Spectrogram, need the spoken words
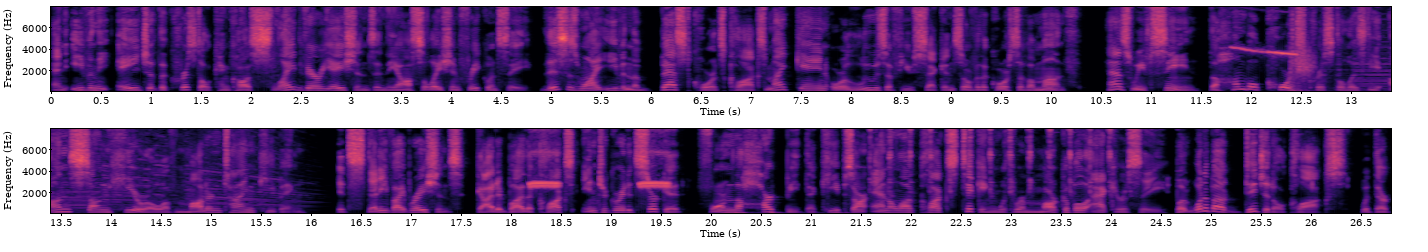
and even the age of the crystal can cause slight variations in the oscillation frequency. This is why even the best quartz clocks might gain or lose a few seconds over the course of a month. As we've seen, the humble quartz crystal is the unsung hero of modern timekeeping. Its steady vibrations, guided by the clock's integrated circuit, form the heartbeat that keeps our analog clocks ticking with remarkable accuracy. But what about digital clocks, with their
